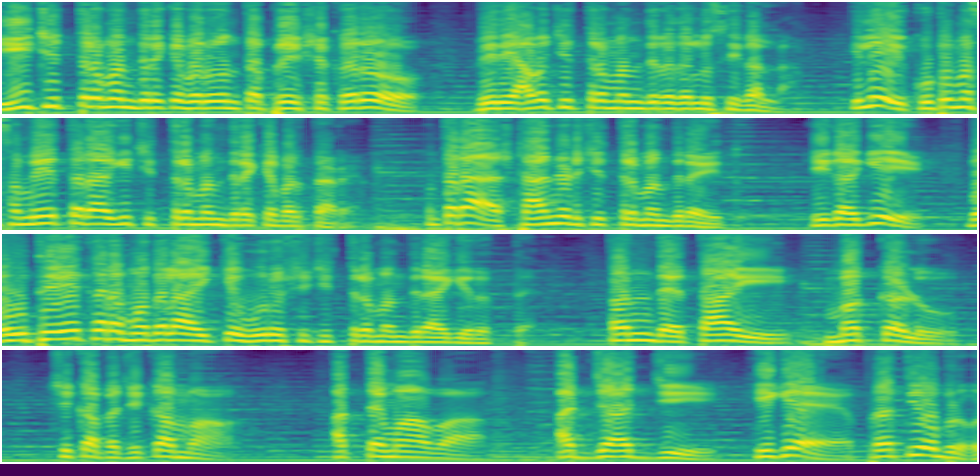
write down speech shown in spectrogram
ಈ ಚಿತ್ರಮಂದಿರಕ್ಕೆ ಬರುವಂತ ಪ್ರೇಕ್ಷಕರು ಬೇರೆ ಯಾವ ಚಿತ್ರಮಂದಿರದಲ್ಲೂ ಸಿಗಲ್ಲ. ಇಲ್ಲಿ ಕುಟುಂಬ ಸಮೇತರಾಗಿ ಚಿತ್ರಮಂದಿರಕ್ಕೆ ಬರ್ತಾರೆ. ಒಂಥರ ಸ್ಟ್ಯಾಂಡರ್ಡ್ ಚಿತ್ರಮಂದಿರ ಇದು. ಹೀಗಾಗಿ ಬಹುತೇಕರ ಮೊದಲ ಆಯ್ಕೆ ಊರ್ವಶಿ ಚಿತ್ರಮಂದಿರ ಆಗಿರುತ್ತೆ. ತಂದೆ, ತಾಯಿ, ಮಕ್ಕಳು, ಚಿಕ್ಕಪ್ಪ, ಚಿಕ್ಕಮ್ಮ, ಅತ್ತೆ, ಮಾವ, ಅಜ್ಜ, ಅಜ್ಜಿ, ಹೀಗೆ ಪ್ರತಿಯೊಬ್ರು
